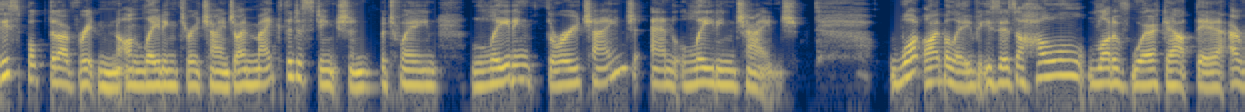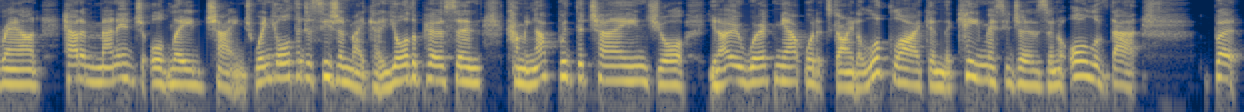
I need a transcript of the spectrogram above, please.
this book that I've written on leading through change, I make the distinction between leading through change and leading change what I believe is there's a whole lot of work out there around how to manage or lead change. When you're the decision maker, you're the person coming up with the change, you're, you know, working out what it's going to look like and the key messages and all of that. But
